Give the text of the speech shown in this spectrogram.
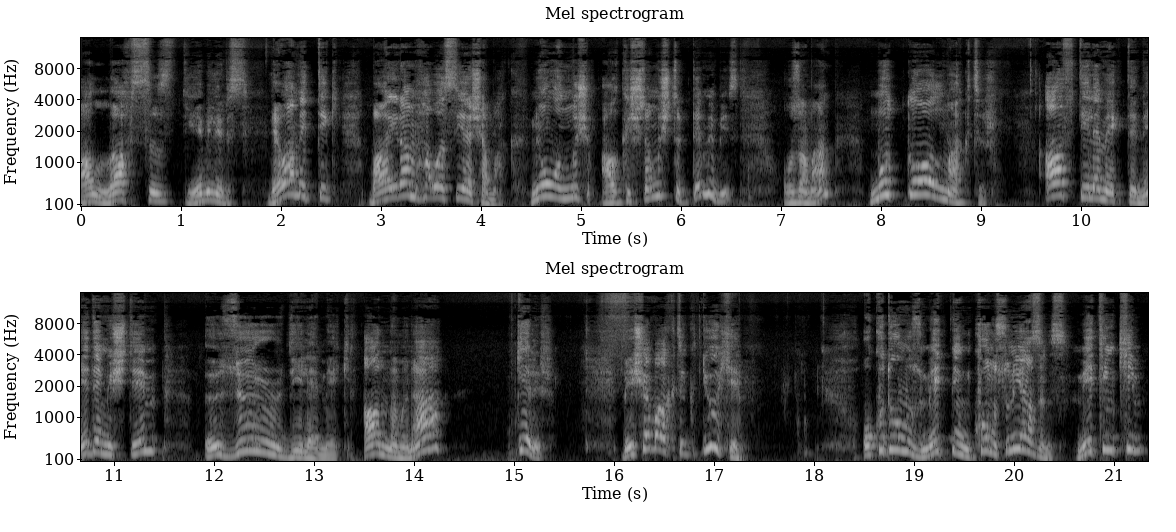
Allahsız diyebiliriz. Devam ettik. Bayram havası yaşamak. Ne olmuş? Alkışlamıştık değil mi biz? O zaman mutlu olmaktır. Af dilemekte ne demiştim? Özür dilemek anlamına gelir. Beşe baktık diyor ki okuduğumuz metnin konusunu yazınız. Metin kim?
